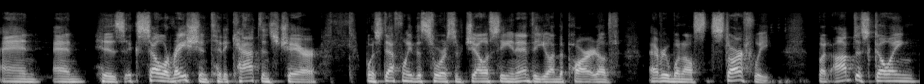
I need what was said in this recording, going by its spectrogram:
And and his acceleration to the captain's chair was definitely the source of jealousy and envy on the part of everyone else in Starfleet. But I'm just going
